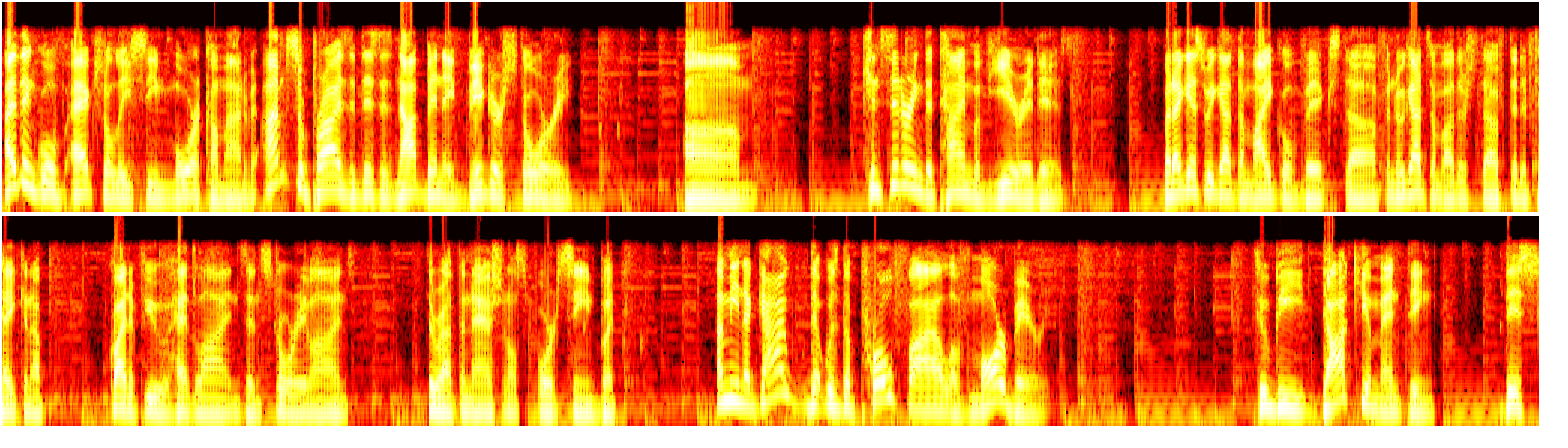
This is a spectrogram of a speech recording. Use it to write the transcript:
I think we'll actually see more come out of it. I'm surprised that this has not been a bigger story um, considering the time of year it is. But I guess we got the Michael Vick stuff, and we got some other stuff that have taken up quite a few headlines and storylines throughout the national sports scene. But, I mean, a guy that was the profile of Marbury to be documenting this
